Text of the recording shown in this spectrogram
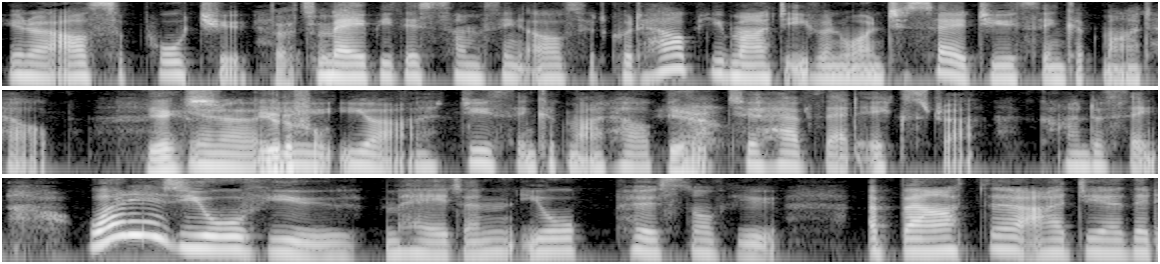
you know, I'll support you. That's it. Maybe there's something else that could help. You might even want to say, Do you think it might help? Yes. you know Beautiful. you- yeah do you think it might help Yeah. to have that extra kind of thing what is your view hayden your personal view about the idea that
